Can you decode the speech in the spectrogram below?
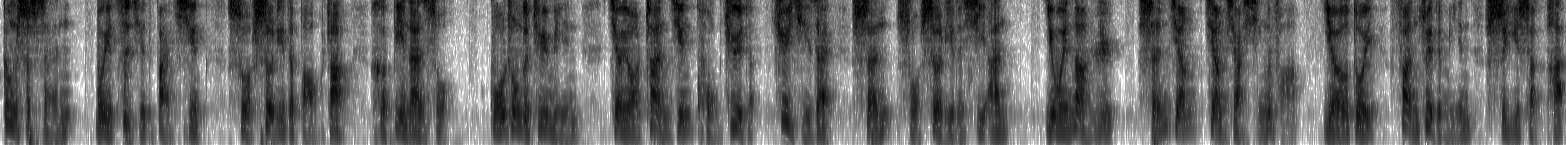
更是神为自己的百姓所设立的保障和避难所。国中的居民将要战惊恐惧地聚集在神所设立的西安，因为那日神将降下刑罚，也要对犯罪的民施以审判。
